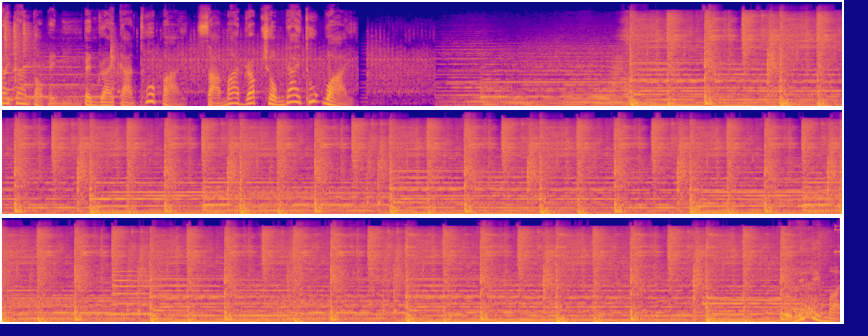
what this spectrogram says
รายการต่อไปนี้เป็นรายการทั่วไป สามารถรับชมได้ทุกวัย มิติใหม่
